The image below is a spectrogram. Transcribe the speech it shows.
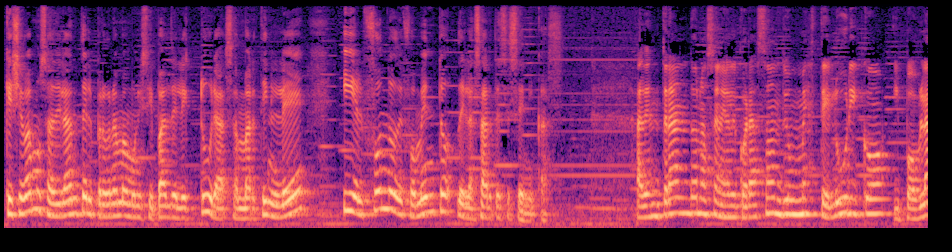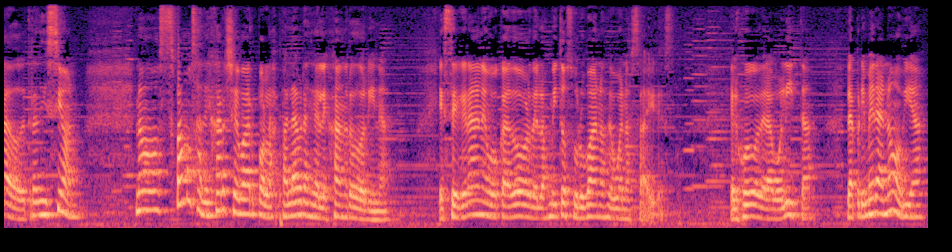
que llevamos adelante el programa municipal de lectura San Martín Lee y el Fondo de Fomento de las Artes Escénicas. Adentrándonos en el corazón de un mes telúrico y poblado de tradición, nos vamos a dejar llevar por las palabras de Alejandro Dolina, ese gran evocador de los mitos urbanos de Buenos Aires. El juego de la bolita, la primera novia,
